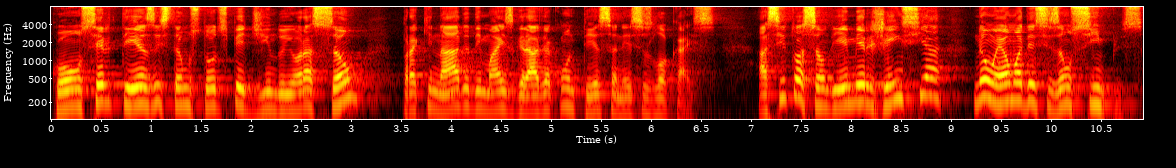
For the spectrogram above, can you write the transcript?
Com certeza estamos todos pedindo em oração para que nada de mais grave aconteça nesses locais. A situação de emergência não é uma decisão simples.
